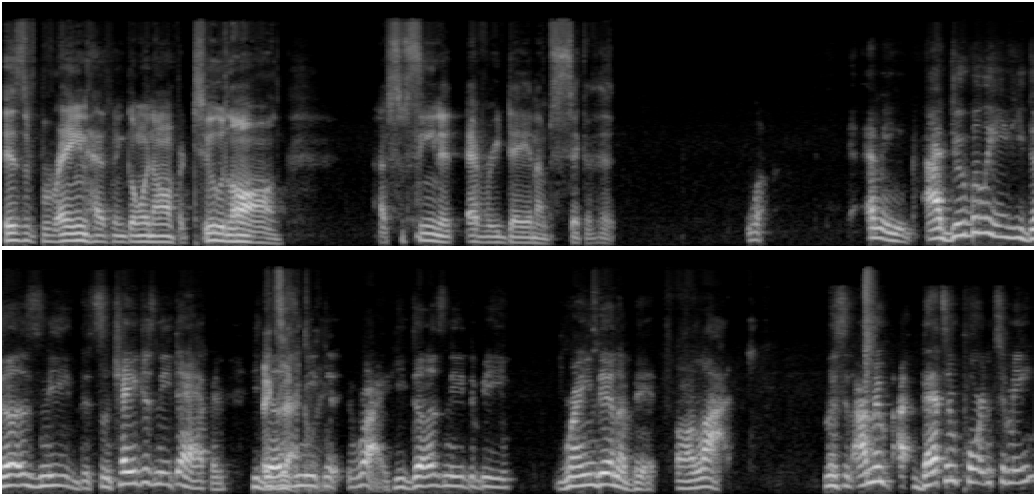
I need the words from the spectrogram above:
His reign has been going on for too long. I've seen it every day and I'm sick of it. Well, I mean, I do believe he does need some changes need to happen. He does Exactly. need to right. He does need to be reined in a bit or a lot. Listen, I'm in, that's important to me.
